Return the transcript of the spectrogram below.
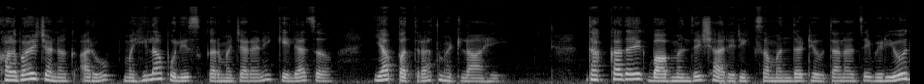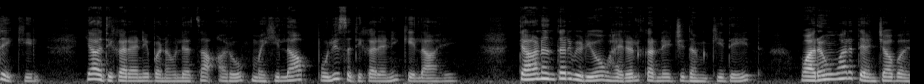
खळबळजनक आरोप महिला पोलीस कर्मचाऱ्यांनी केल्याचं या पत्रात म्हटलं आहे. धक्कादायक बाब म्हणजे शारीरिक संबंध ठेवतानाचे व्हिडिओ देखील या अधिकाऱ्यांनी बनवल्याचा आरोप महिला पोलीस अधिकाऱ्यांनी केला आहे. त्यानंतर व्हिडिओ व्हायरल करण्याची धमकी देत वारंवार त्यांच्यावर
